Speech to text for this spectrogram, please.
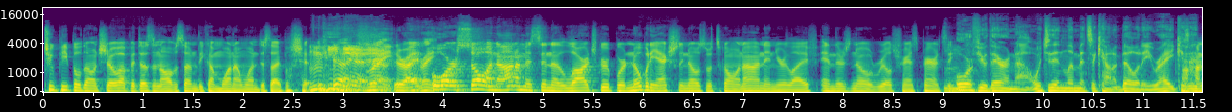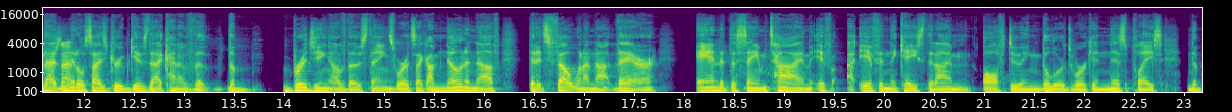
two people don't show up, it doesn't all of a sudden become one-on-one discipleship. Mm-hmm. Yeah, yeah. Right. right? Right. Or so anonymous in a large group where nobody actually knows what's going on in your life and there's no real transparency. Mm-hmm. or if you're there or not, which then limits accountability, right? Because that middle sized group gives that kind of the the bridging of those things, mm-hmm. where it's like I'm known enough that it's felt when I'm not there, and at the same time, if if in the case that I'm off doing the Lord's work in this place, the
